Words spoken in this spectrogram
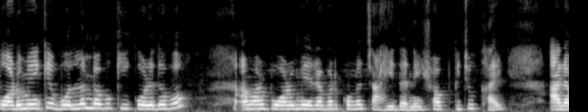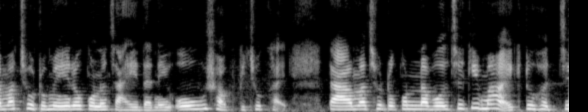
বড় মেয়েকে বললাম, বাবু, কি করে দেবো? আমার বড় মেয়ের আবার কোনো চাহিদা নেই সব কিছু খায় আর আমার ছোট মেয়েরও কোনো চাহিদা নেই, ও সব কিছু খায়। তা আমার ছোটো কন্যা বলছে কি, মা, একটু হচ্ছে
